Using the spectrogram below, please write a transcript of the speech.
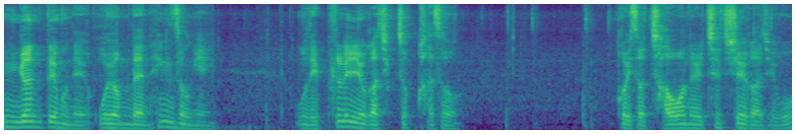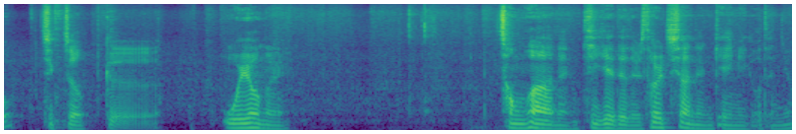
인간 때문에 오염된 행성에 우리 플레이어가 직접 가서 거기서 자원을 채취해가지고 직접 그 오염을 정화하는 기계들을 설치하는 게임이거든요.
